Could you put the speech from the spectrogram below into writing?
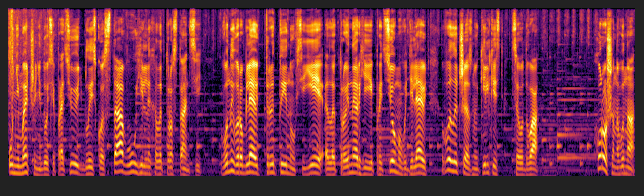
У Німеччині досі працюють близько 100 вугільних електростанцій. Вони виробляють третину всієї електроенергії, при цьому виділяють величезну кількість СО2. Хороша новина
